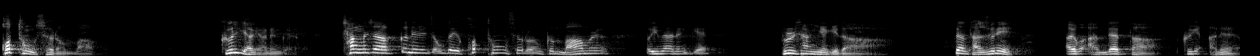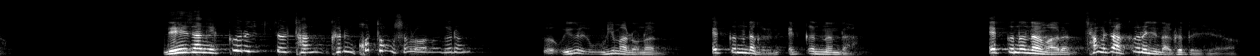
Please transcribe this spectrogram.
고통스러운 마음. 그걸 이야기하는 거예요. 창자가 끊어질 정도의 고통스러운 그 마음을 의미하는 게 불상력이다. 그냥 단순히 아이고 안 됐다. 그게 아니에요. 내장이 끊어질 듯한 그런 고통스러운 그런 그 이걸 우리말로는 애 끊는다 그러는 애 끊는다. 애 끊는다는 말은 창자가 끊어진다 그 뜻이에요.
